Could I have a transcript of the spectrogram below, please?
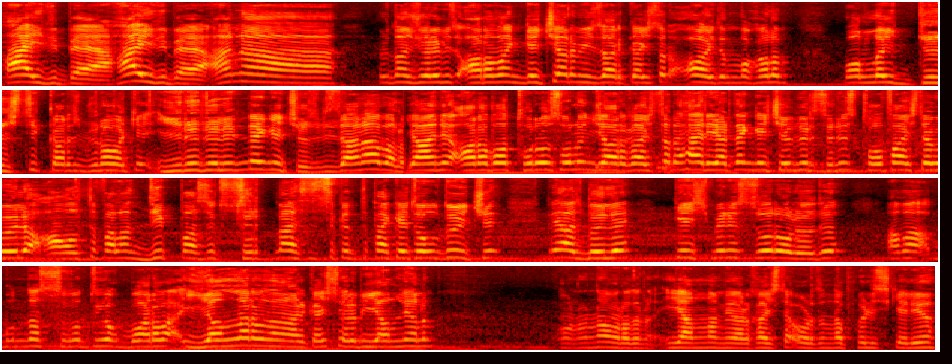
Haydi be haydi be ana. Şuradan şöyle biz aradan geçer miyiz arkadaşlar? Aydın bakalım. Vallahi geçtik kardeşim şuna bak ya iğne deliğinden geçiyoruz biz daha ne yapalım? Yani araba Toros olunca arkadaşlar her yerden geçebilirsiniz. Tofaş'ta böyle altı falan dip basık sürtmezsi sıkıntı paket olduğu için biraz böyle geçmeniz zor oluyordu. Ama bunda sıkıntı yok. Bu araba yanlar mı lan arkadaşlar? Şöyle bir yanlayalım. Onun avradını yanlamıyor arkadaşlar. Oradan da polis geliyor.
